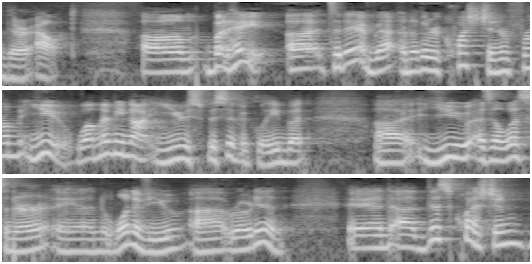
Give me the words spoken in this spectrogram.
they're out. Um, but hey, uh, today I've got another question from you. Well, maybe not you specifically, but uh, you as a listener, and one of you uh, wrote in. And uh, this question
